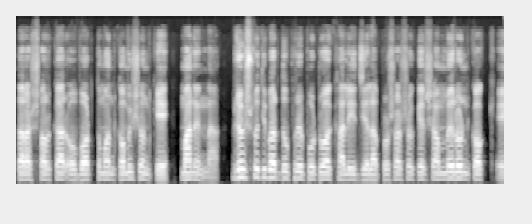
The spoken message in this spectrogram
তারা সরকার ও বর্তমান কমিশনকে মানেন না। বৃহস্পতিবার দুপুরে পটুয়াখালী জেলা প্রশাসকের সম্মেলন কক্ষে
